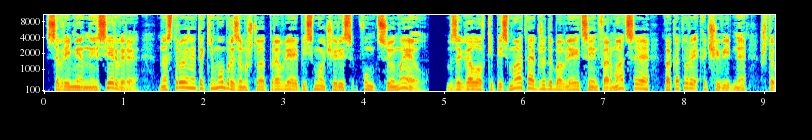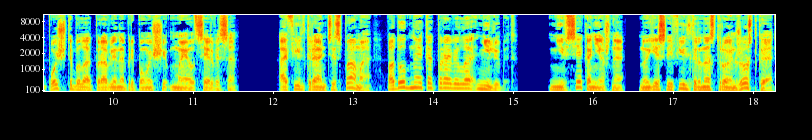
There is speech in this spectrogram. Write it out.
Современные серверы настроены таким образом, что отправляя письмо через функцию Mail, в заголовке письма также добавляется информация, по которой очевидно, что почта была отправлена при помощи mail-сервиса. А фильтры антиспама подобное, как правило, не любят. Не все, конечно, но если фильтр настроен жестко,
